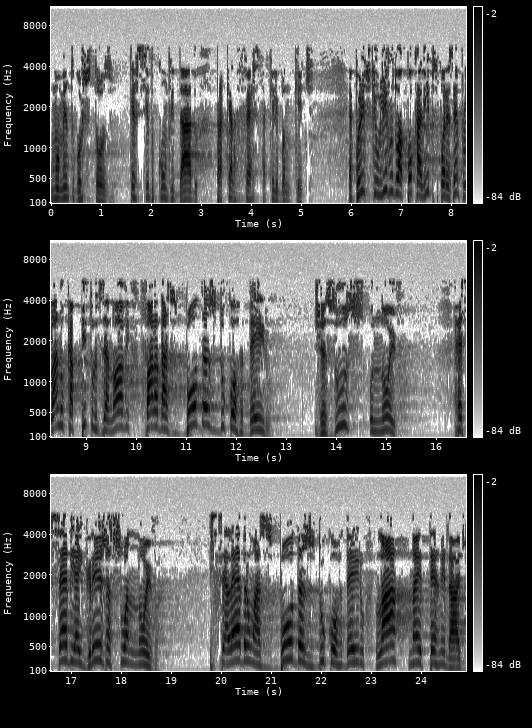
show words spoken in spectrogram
um momento gostoso, ter sido convidado para aquela festa, aquele banquete. É por isso que o livro do Apocalipse, por exemplo, lá no capítulo 19, fala das bodas do cordeiro. Jesus, o noivo, recebe a igreja sua noiva e celebram as bodas do Cordeiro lá na eternidade.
